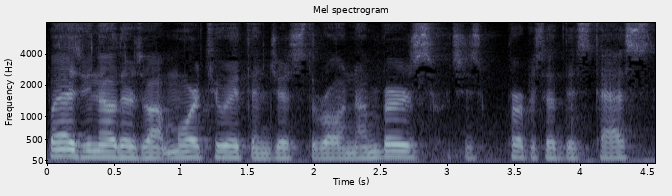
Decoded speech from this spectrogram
But as we know, there's a lot more to it than just the raw numbers, which is purpose of this test.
